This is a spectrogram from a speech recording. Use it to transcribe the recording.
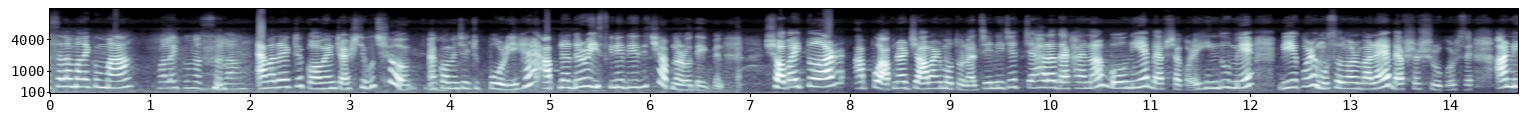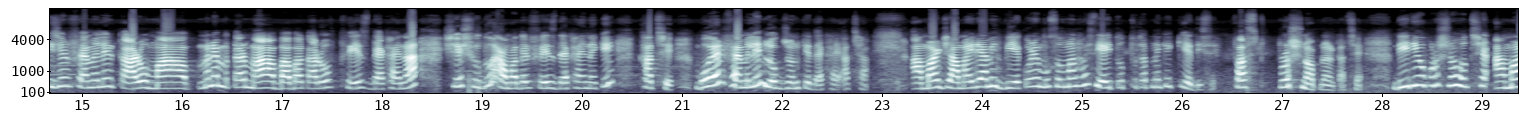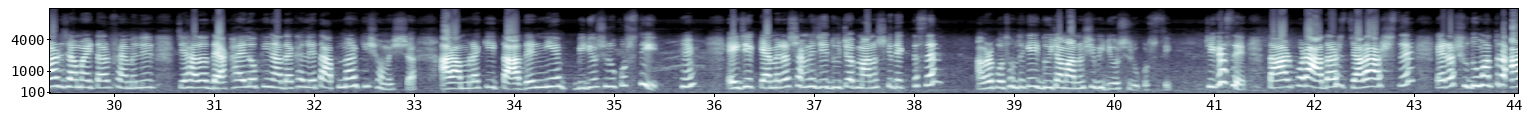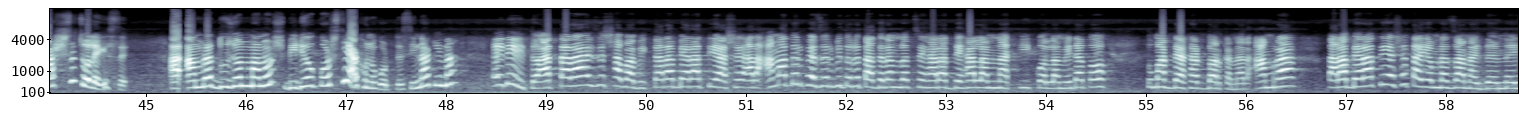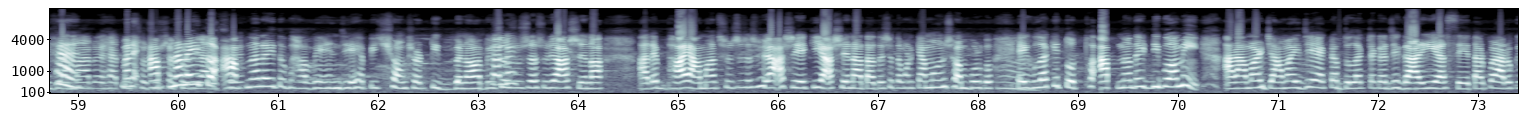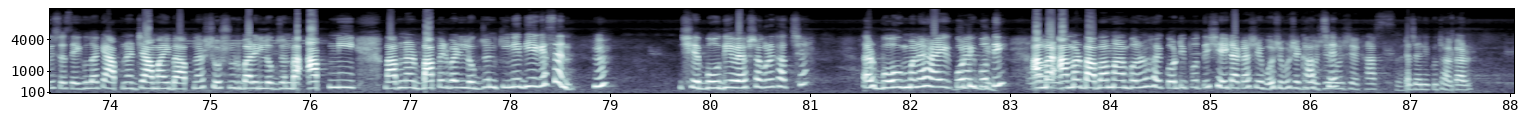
আসসালামু আলাইকুম মা। ওয়ালাইকুম আসসালাম। আমাদের একটা কমেন্ট আসছে বুঝছ? কমেন্ট একটু পড়ি হ্যাঁ? আপনাদেরও স্ক্রিনে দিয়ে দিচ্ছি আপনারাও দেখবেন। সবাই তো আর আপু আপনার জামার মতো না যে নিজের চেহারা দেখায় না বউ নিয়ে ব্যবসা করে। হিন্দু মেয়ে বিয়ে করে মুসলমান বানায় ব্যবসা শুরু করছে। আর নিজের ফ্যামিলির কারও মা মানে তার মা বাবা কারও ফেস দেখায় না সে শুধু আমাদের ফেস দেখায় নাকি খাচ্ছে। বউয়ের ফ্যামিলির লোকজনকে দেখায়। আচ্ছা আমার জামাইরে আমি বিয়ে করে মুসলমান হয়েছি এই তথ্যটা আপনাকে কে দিছে? ফার্স্ট প্রশ্ন আপনার কাছে। দ্বিতীয় প্রশ্ন হচ্ছে আমার জামাই তার ফ্যামিলির চেহারা দেখাইলো কি না দেখাইলে, এটা আপনার কি সমস্যা? আর আমরা কি তাদের নিয়ে ভিডিও শুরু করছি? হ্যাঁ এই যে ক্যামেরার সামনে যে দুইটা মানুষকে দেখতেছেন, আমরা প্রথম থেকেই দুইটা মানুষই ভিডিও শুরু করছি, ঠিক আছে? তারপরে আদার্স যারা আসছে, এরা শুধুমাত্র আসছে, চলে গেছে। আর আমরা দুজন মানুষ ভিডিও করছি, এখনও করতেছি। না কি মা? এইটাই তো, আর তারা যে স্বাভাবিক, তারা বেড়াতে আসে, আর আমাদের ফেজের ভিতরে তাদের আমরা চেহারা দেখালাম না, কি করলাম, এটা তো তোমার দেখার দরকার আর আমরা তারা বেড়াতে আসে তাই আমরা জানাই যে এই যে হ্যাঁ, আমার মানে আপনারাই তো আপনারাই তো ভাবেন যে হ্যাপি সংসার টিকবে না হ্যাপি শ্বশুর শাশুড়ি আসে না। আরে ভাই আমার শ্বশুর শাশুড়ি আসে কি আসে না তাদের সাথে আমার কেমন সম্পর্ক? এগুলা কি তথ্য আপনাদের দিব আমি? আর আমার জামাই যে একটা দু লাখ টাকার যে গাড়ি আছে তারপর আরও কিছু আছে এগুলা কি আপনার জামাই বা আপনার শ্বশুর বাড়ির লোকজন বা আপনি বা আপনার বাপের বাড়ির লোকজন কিনে দিয়ে গেছেন? হুম? সে বউ দিয়ে ব্যবসা করে খাচ্ছে? তার বউ মনে হয় কোটিপতি। আমার আমার বাবা মা মনে হয় কোটিপতি সেই টাকা সে বসে বসে খাচ্ছে। বসে বসে খাচ্ছে জানি কোথাকার।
